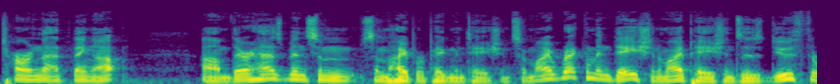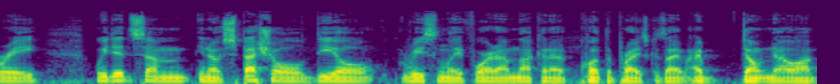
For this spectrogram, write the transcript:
turn that thing up, um, there has been some some hyperpigmentation. So, my recommendation to my patients is do three. We did some you know special deal recently for it. I'm not going to quote the price because I, I don't know. i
